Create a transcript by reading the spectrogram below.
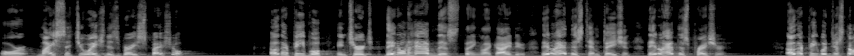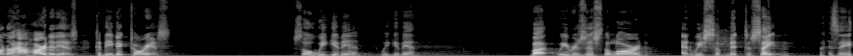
Or my situation is very special. Other people in church, they don't have this thing like I do. They don't have this temptation. They don't have this pressure. Other people just don't know how hard it is to be victorious. So we give in. We give in. But we resist the Lord and we submit to Satan. See?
